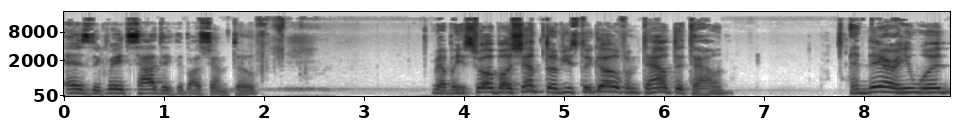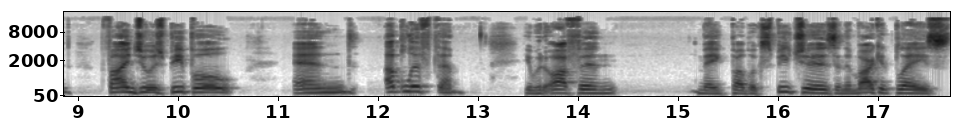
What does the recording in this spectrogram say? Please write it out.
as the great tzaddik, the Baal Shem Tov, Rabbi Yisrael Baal Shem Tov used to go from town to town, and there he would find Jewish people and uplift them. He would often make public speeches in the marketplace,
